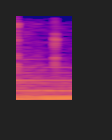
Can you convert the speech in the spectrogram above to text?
Hear me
